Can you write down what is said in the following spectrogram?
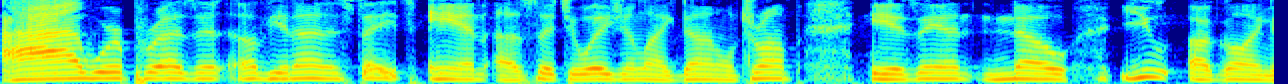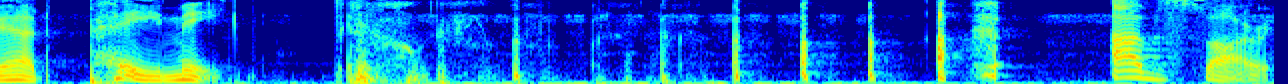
I were president of the United States in a situation like Donald Trump is in, no, you are going to have to pay me. I'm sorry.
